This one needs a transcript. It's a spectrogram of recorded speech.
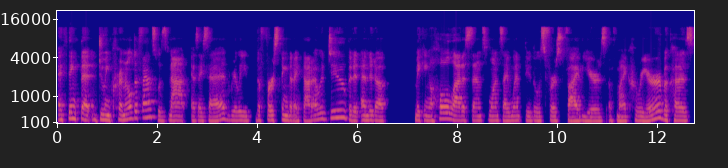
I think that doing criminal defense was not, as I said, really the first thing that I thought I would do, but it ended up making a whole lot of sense once I went through those first five years of my career because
